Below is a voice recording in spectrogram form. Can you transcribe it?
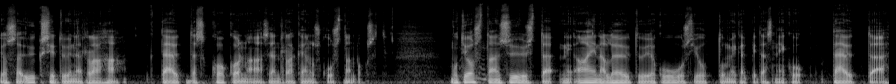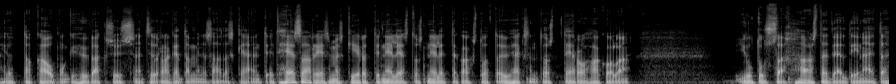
jossa yksityinen raha täyttäisi kokonaan sen rakennuskustannukset. Mutta jostain syystä niin aina löytyy joku uusi juttu, mikä pitäisi niinku täyttää, jotta kaupunki hyväksyisi sen, että se rakentaminen saataisiin käyntiin. Et Hesari esimerkiksi kirjoitti 14.4.2019 Tero Hakolan jutussa haastateltiin näitä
